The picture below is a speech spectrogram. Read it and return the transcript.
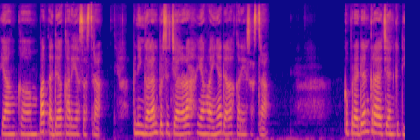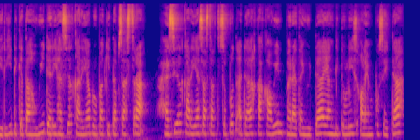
Yang keempat ada karya sastra. Peninggalan bersejarah yang lainnya adalah karya sastra. Keberadaan kerajaan Kediri diketahui dari hasil karya berupa kitab sastra. Hasil karya sastra tersebut adalah Kakawin Baratayuda yang ditulis oleh Empu Sedah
